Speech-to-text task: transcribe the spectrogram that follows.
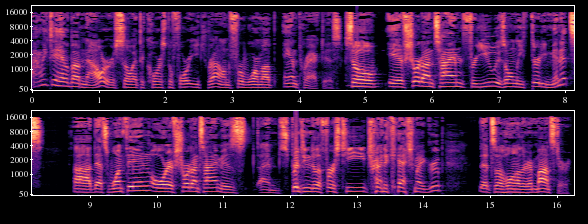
I like to have about an hour or so at the course before each round for warm up and practice. So if short on time for you is only 30 minutes, uh, that's one thing. Or if short on time is I'm sprinting to the first tee trying to catch my group, that's a whole other monster.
